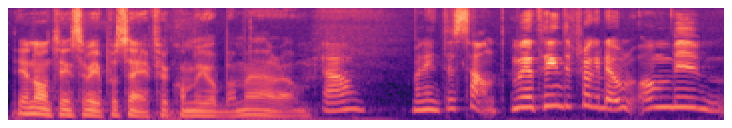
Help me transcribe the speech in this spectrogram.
Det är någonting som vi på Safer kommer att jobba med. Här. Ja. Men intressant. Men jag tänkte fråga dig, om, om, vi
